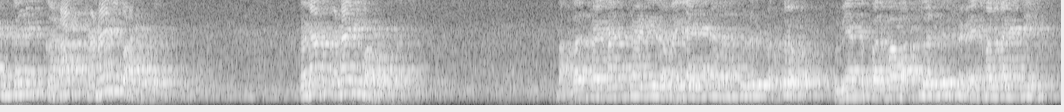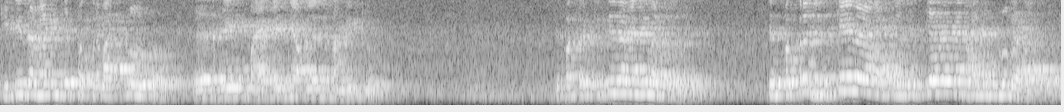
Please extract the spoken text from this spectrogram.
ठिकाणी कणाकणाने वाढवलं. कणाकणाने वाढवतात बाबासाहेबांचं आणि रमाई आईसाहेबांचं जर पत्र तुम्ही आता परवा वाचलं असेल सगळ्यांनी मला माहीत नाही किती जणांनी ते पत्र वाचलं होतं जे मायाताईंनी आपल्याला सांगितलं. ते पत्र किती जणांनी वाचलं असेल? ते पत्र जितके वेळा वाचलं तितक्या वेळा धाड उठून राहणार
